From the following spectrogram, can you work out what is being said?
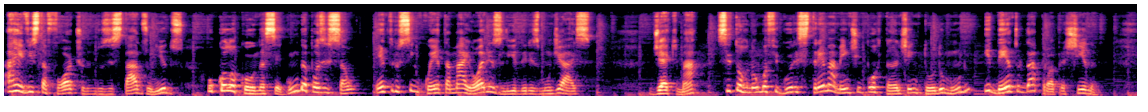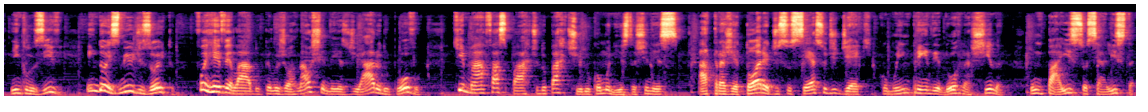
a revista Fortune dos Estados Unidos o colocou na segunda posição entre os 50 maiores líderes mundiais. Jack Ma se tornou uma figura extremamente importante em todo o mundo e dentro da própria China. Inclusive, em 2018, foi revelado pelo jornal chinês Diário do Povo que Ma faz parte do Partido Comunista Chinês. A trajetória de sucesso de Jack como empreendedor na China, um país socialista,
